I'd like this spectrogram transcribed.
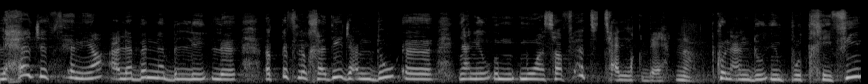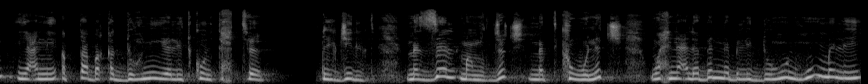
الحاجة الثانية على بالنا باللي الطفل الخديج عنده آه، يعني مواصفات تتعلق به نعم. تكون عنده une peau fine يعني الطبقة الدهنية اللي تكون تحت الجلد مازال ما نضجتش ما تكونتش وحنا على بالنا باللي الدهون هما اللي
